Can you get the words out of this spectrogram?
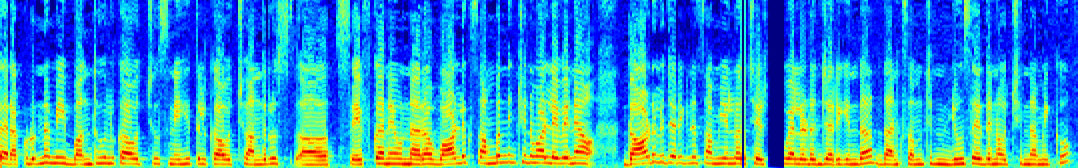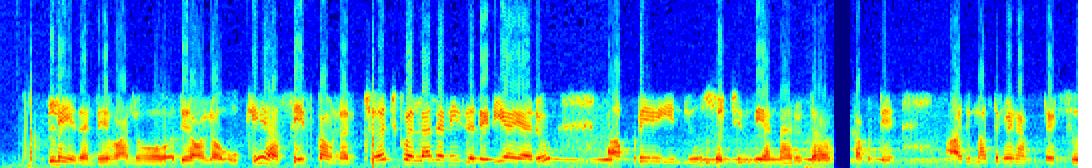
గారు అక్కడున్న మీ బంధువులు కావచ్చు స్నేహితులు కావచ్చు అందరూ సేఫ్ గానే ఉన్నారా? వాళ్ళకి సంబంధించిన వాళ్ళు ఏవైనా దాడులు జరిగిన సమయంలో చర్చికి వెళ్ళడం జరిగిందా? దానికి సంబంధించిన న్యూస్ ఏదైనా వచ్చిందా మీకు? లేదండి వాళ్ళు దే ఆల్ ఓకే సేఫ్గా ఉన్నారు. చర్చ్కు వెళ్ళాలని రెడీ అయ్యారు. అప్పుడే ఈ న్యూస్ వచ్చింది అన్నారు కాబట్టి అది మాత్రమే నాకు తెలుసు.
